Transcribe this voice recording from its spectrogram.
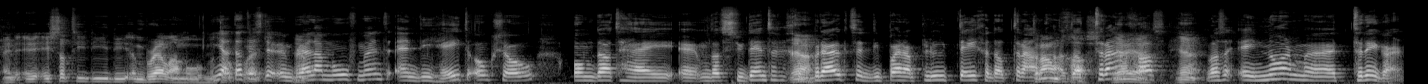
En is dat die, die, die umbrella movement? Ja, dat is de umbrella movement en die heet ook zo omdat, hij, eh, omdat studenten gebruikten die paraplu tegen dat traangas. Dat traangas was een enorme trigger.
